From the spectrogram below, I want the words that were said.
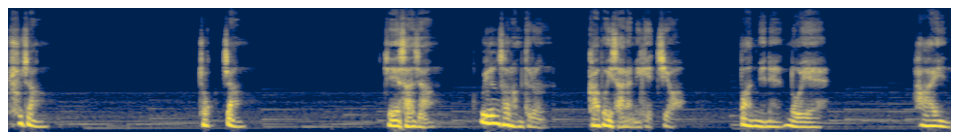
추장, 족장, 제사장, 뭐 이런 사람들은 갑의 사람이겠지요. 반면에 노예, 하인,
